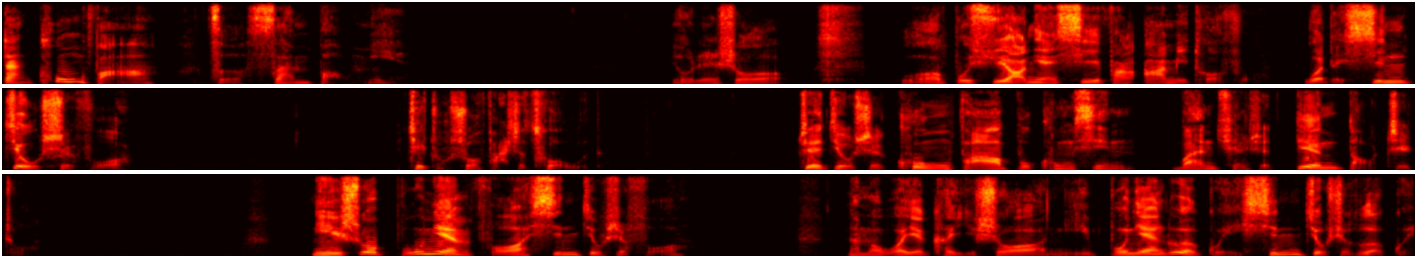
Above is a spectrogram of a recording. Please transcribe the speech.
但空法则三宝灭。有人说：“我不需要念西方阿弥陀佛，我的心就是佛。”这种说法是错误的。这就是空乏不空心，完全是颠倒执着。你说不念佛，心就是佛。那么我也可以说，你不念恶鬼，心就是恶鬼；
